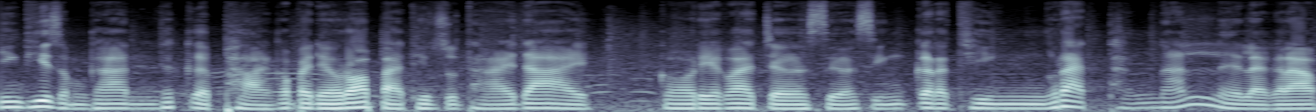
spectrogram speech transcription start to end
ยิ่งที่สำคัญถ้าเกิดผ่านเข้าไปในรอบ 8 ทีมสุดท้ายได้ ก็เรียกว่าเจอเสือสิงกระทิงแรดทั้งนั้นเลยแหละครับ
